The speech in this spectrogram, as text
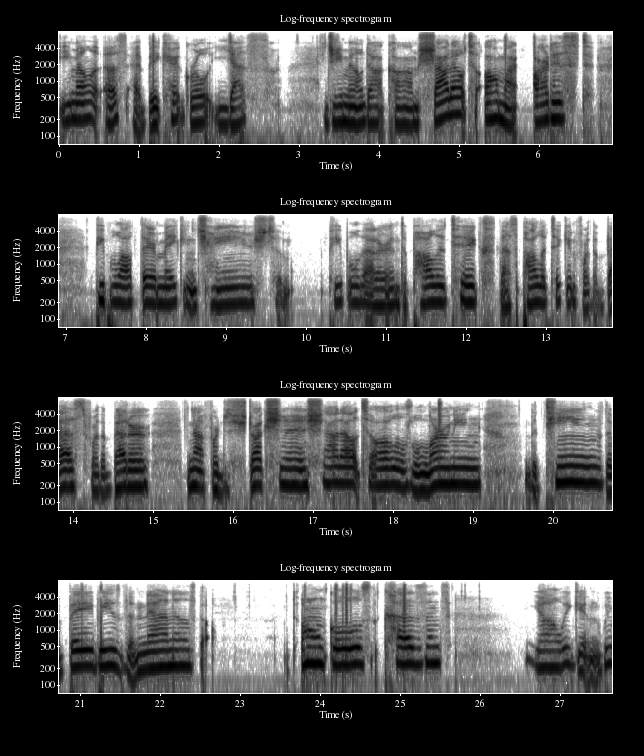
email us at bigheadgirlyes gmail.com. Shout out to all my artists, people out there making change to people that are into politics, that's politicking for the best, for the better, not for destruction. Shout out to all those learning, the teens, the babies, the nanas, the uncles, the cousins. Y'all, we getting we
